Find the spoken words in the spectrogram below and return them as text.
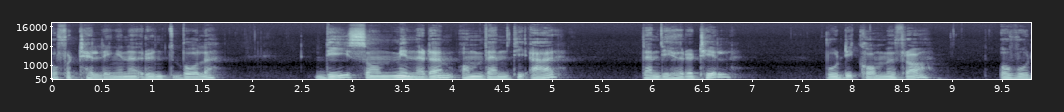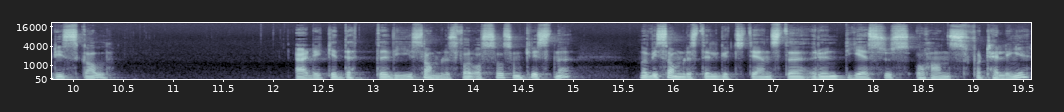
og fortellingene rundt bålet. De som minner dem om hvem de er, hvem de hører til, hvor de kommer fra, og hvor de skal. Er det ikke dette vi samles for også som kristne, når vi samles til gudstjeneste rundt Jesus og hans fortellinger?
